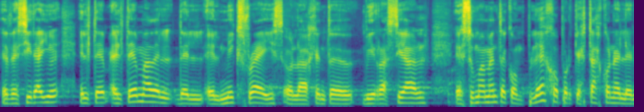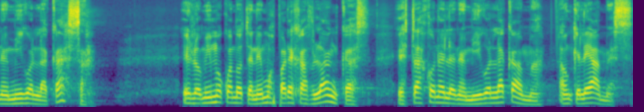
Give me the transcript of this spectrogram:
Es decir, el tema del, del mixed race o la gente birracial es sumamente complejo porque estás con el enemigo en la casa. Es lo mismo cuando tenemos parejas blancas. Estás con el enemigo en la cama, aunque le ames.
